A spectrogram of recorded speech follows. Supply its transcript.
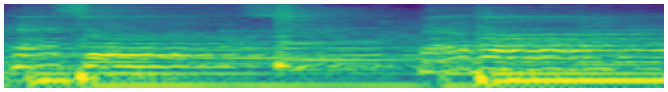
Jesús, perdón.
